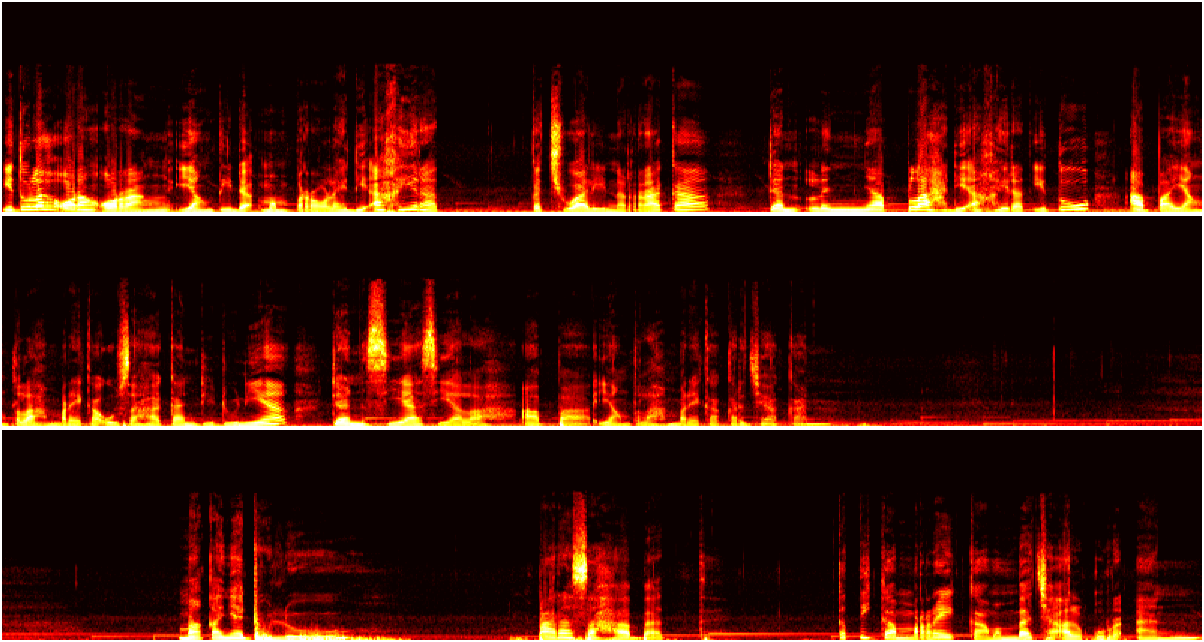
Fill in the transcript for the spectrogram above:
Itulah orang-orang yang tidak memperoleh di akhirat kecuali neraka dan lenyaplah di akhirat itu apa yang telah mereka usahakan di dunia dan sia-sialah apa yang telah mereka kerjakan. Makanya dulu para sahabat ketika mereka membaca Al-Qur'an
